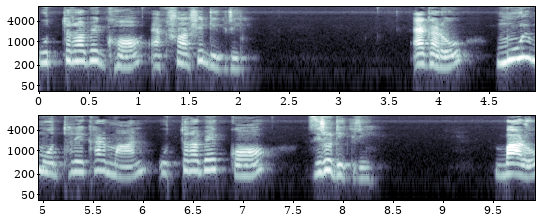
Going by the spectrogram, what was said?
উত্তর হবে ঘ, একশো আশি ডিগ্রি। এগারো, মূল মধ্যরেখার মান, উত্তর হবে ক, জিরো ডিগ্রি। বারো,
